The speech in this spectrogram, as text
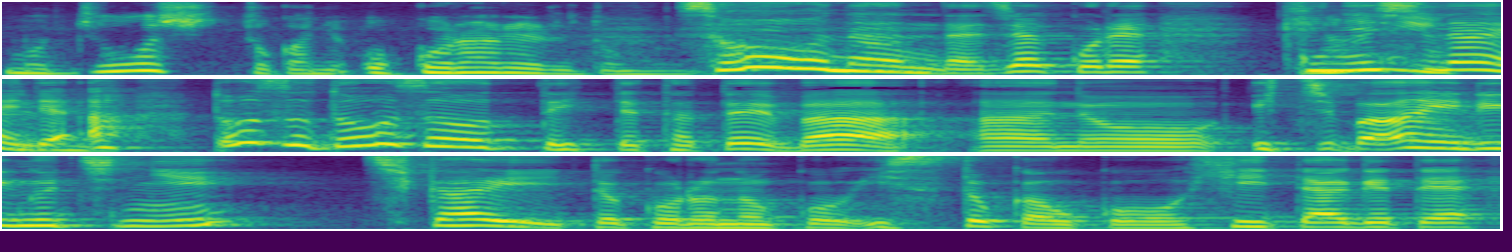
もう上司とかに怒られると思う。そうなんだ。じゃあこれ気にしないで、あ、どうぞどうぞって言って例えばあの一番入り口に近いところのこう椅子とかをこう引いてあげて、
